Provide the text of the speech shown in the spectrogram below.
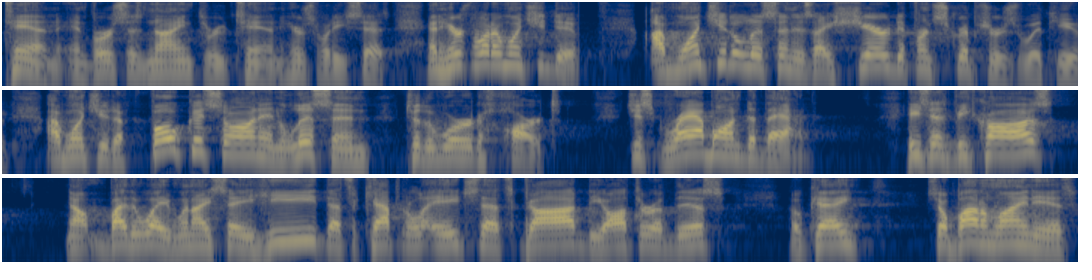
10, in verses 9 through 10, here's what he says. And here's what I want you to do I want you to listen as I share different scriptures with you. I want you to focus on and listen to the word heart. Just grab onto that. He says, because, now, by the way, when I say he, that's a capital H, that's God, the author of this, okay? So, bottom line is,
